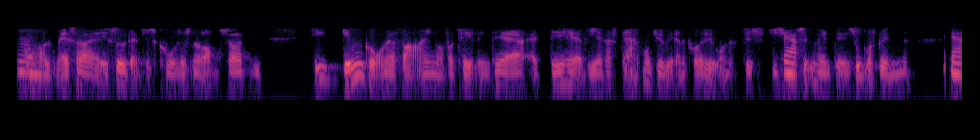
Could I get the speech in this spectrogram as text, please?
mm. og holdt masser af efteruddannelseskurser og sådan noget om, så er den helt gennemgående erfaring og fortælling, det er, at det her virker stærkt motiverende på eleverne. Det, de synes ja. simpelthen, det er super spændende ja.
